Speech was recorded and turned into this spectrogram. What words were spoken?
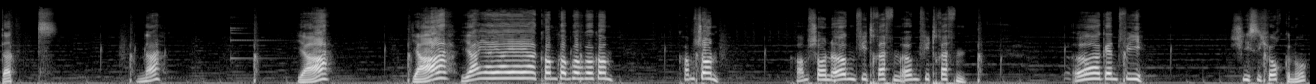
Das. Na? Ja? Ja? Ja, ja, ja, ja, ja. Komm, komm, komm, komm, komm. Komm schon. Komm schon, irgendwie treffen, irgendwie treffen. Irgendwie. Schieß ich hoch genug?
